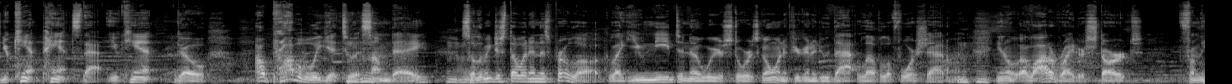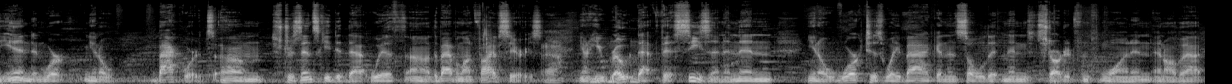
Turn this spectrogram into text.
You can't pants that. You can't go. I'll probably get to it mm-hmm. someday. So mm-hmm. let me just throw it in this prologue. Like you need to know where your story's going if you're going to do that level of foreshadowing. Mm-hmm. You know, a lot of writers start from the end and work. You know. Backwards. Um, Straczynski did that with uh, the Babylon 5 series. Yeah. You know, he wrote that fifth season and then, you know, worked his way back and then sold it and then started from one and, and all that.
